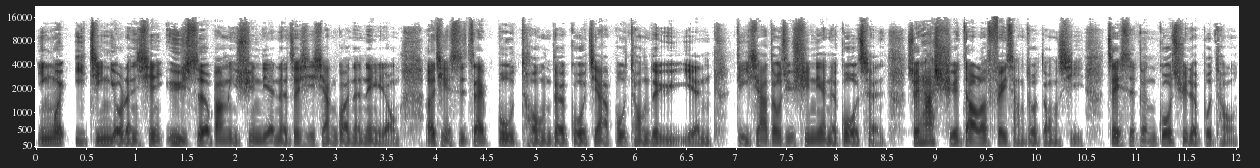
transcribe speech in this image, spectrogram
因为已经有人先预设帮你训练了这些相关的内容，而且是在不同的国家、不同的语言底下都去训练的过程，所以它学到了非常多东西，这也是跟过去的不同，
